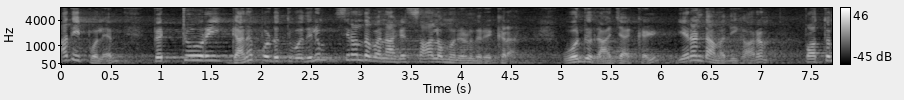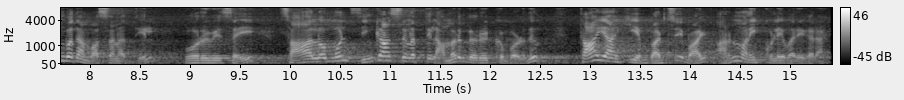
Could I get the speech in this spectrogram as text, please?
அதே போல பெற்றோரை கனப்படுத்துவதிலும் சிறந்தவனாக சாலமோன் இருந்திருக்கிறார் ஒன்று ராஜாக்கள் இரண்டாம் அதிகாரம் பத்தொன்பதாம் வசனத்தில் ஒரு விசை சாலமோன் சிங்காசனத்தில் அமர்ந்திருக்கும் பொழுது தாயாகிய பட்சிவாள் அரண்மனைக்குள்ளே வருகிறாள்.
